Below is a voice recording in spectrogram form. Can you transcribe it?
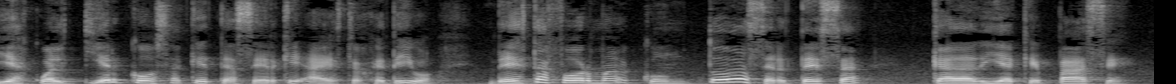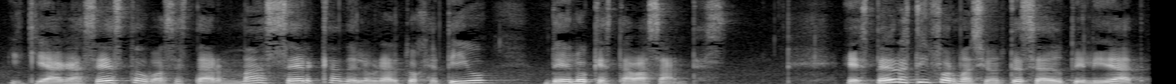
y haz cualquier cosa que te acerque a este objetivo. De esta forma, con toda certeza, cada día que pase y que hagas esto, vas a estar más cerca de lograr tu objetivo de lo que estabas antes. Espero esta información te sea de utilidad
